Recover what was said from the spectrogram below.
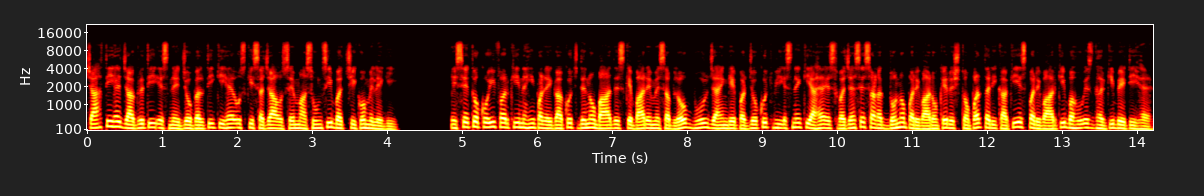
चाहती है जागृति इसने जो गलती की है उसकी सजा उसे मासूम सी बच्ची को मिलेगी। इसे तो कोई फ़र्क ही नहीं पड़ेगा, कुछ दिनों बाद इसके बारे में सब लोग भूल जाएँगे, पर जो कुछ भी इसने किया है इस वजह से सड़क दोनों परिवारों के रिश्तों पर तरीका की इस परिवार की बहू इस घर की बेटी है।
